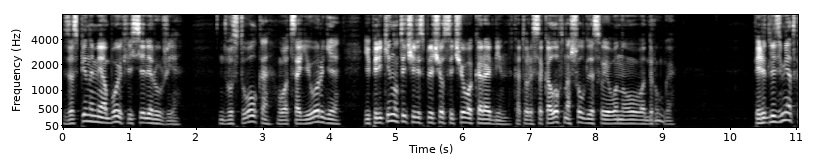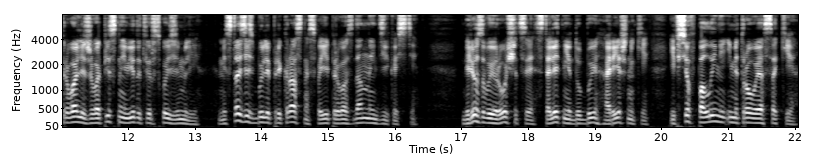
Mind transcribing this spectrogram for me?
За спинами обоих висели ружья. Двустволка у отца Георгия и перекинутый через плечо Сычева карабин, который Соколов нашел для своего нового друга. Перед людьми открывались живописные виды Тверской земли. Места здесь были прекрасны своей первозданной дикости. Березовые рощицы, столетние дубы, орешники и все в полыни и метровой осаке.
